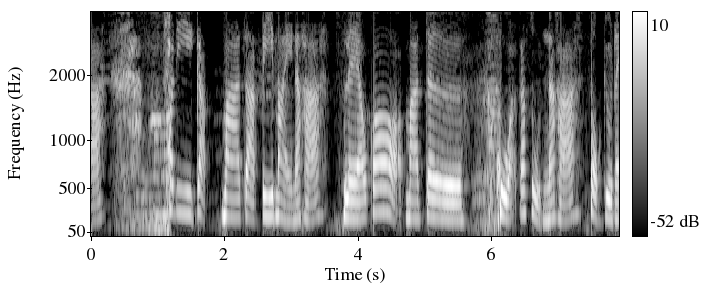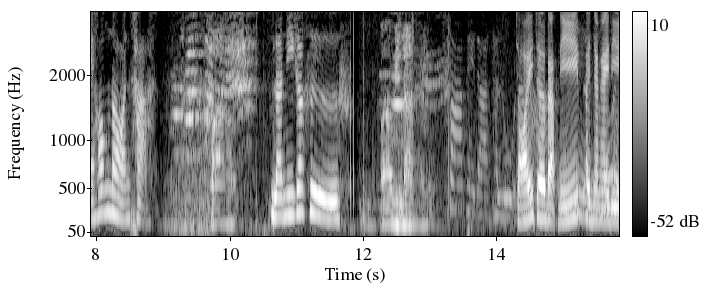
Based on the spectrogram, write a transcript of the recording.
ะ พอดีกลับมาจากปีใหม่นะคะ แล้วก็มาเจอหัวกระสุนนะคะ ตกอยู่ในห้องนอนค่ะฝ้า แล้วนี่ก็คือฝ้าวีดานครับฝ้าเพดานทะลุจอยเจอแบบนี้เป็นยังไงดี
